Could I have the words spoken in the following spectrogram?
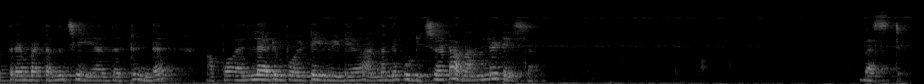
എത്രയും പെട്ടെന്ന് ചെയ്തിട്ടുണ്ട്. അപ്പോൾ എല്ലാരും പോയിട്ട് ഈ വീഡിയോ കാണണം. കുടിച്ചോട്ടാ. നല്ല ടേസ്റ്റാണ് ബെസ്റ്റ്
